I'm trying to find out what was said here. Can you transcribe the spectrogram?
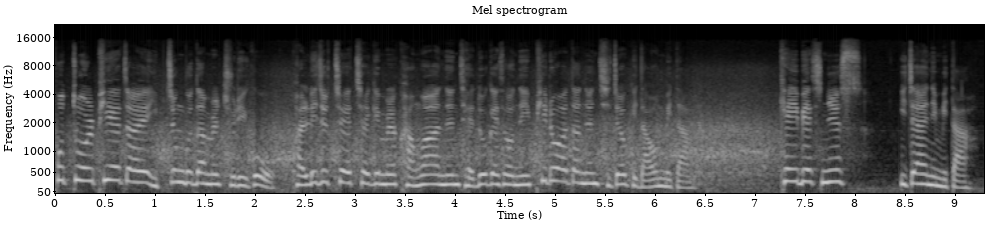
포트홀 피해자의 입증 부담을 줄이고 관리 주체의 책임을 강화하는 제도 개선이 필요하다는 지적이 나옵니다. KBS 뉴스 이자연입니다.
